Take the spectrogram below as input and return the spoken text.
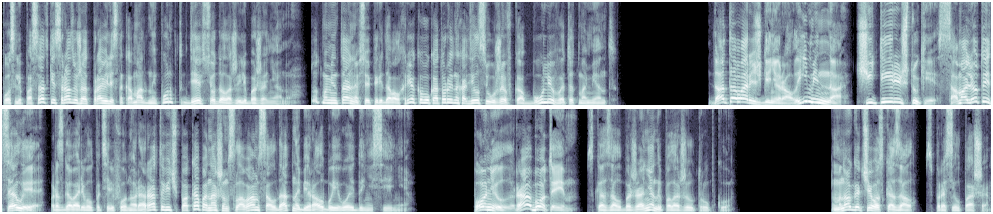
После посадки сразу же отправились на командный пункт, где все доложили Бажаняну. Тот моментально все передавал Хрекову, который находился уже в Кабуле в этот момент. «Да, товарищ генерал, именно! Четыре штуки, самолеты целые!» разговаривал по телефону Араратович, пока, по нашим словам, солдат набирал боевое донесение. «Понял, работаем!» — сказал Бажанян и положил трубку. «Много чего сказал?» — спросил Паша.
